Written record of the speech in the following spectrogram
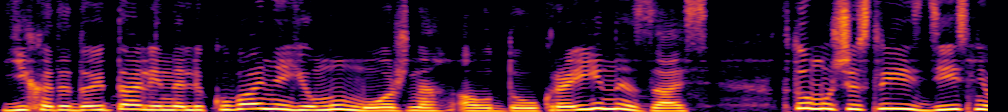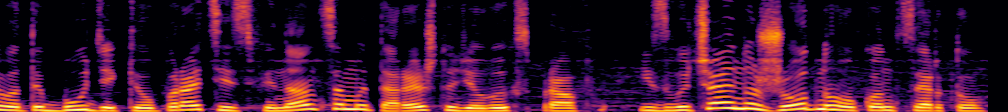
Їхати до Італії на лікування йому можна, а от до України зась, в тому числі і здійснювати будь-які операції з фінансами та решту ділових справ. І, звичайно, жодного концерту.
